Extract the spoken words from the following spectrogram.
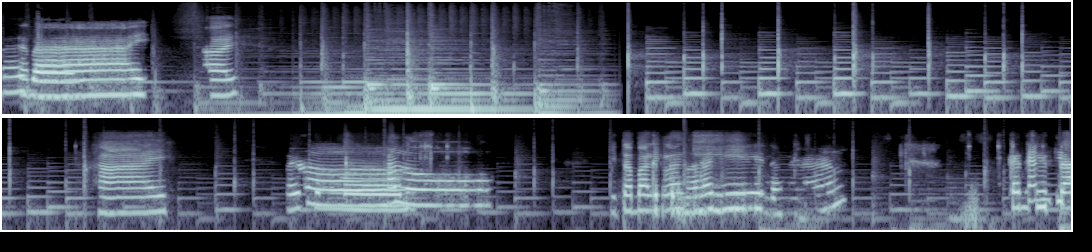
Bye-bye. Hai. Hai, Hai, Halo. Halo. kita balik Ketemu lagi. lagi dengan Kan, Kan kita,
